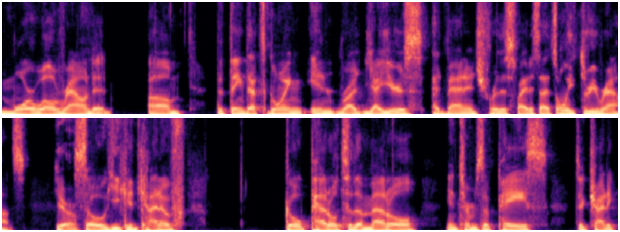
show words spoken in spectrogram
more well rounded. Um, the thing that's going in Rod- Yair's advantage for this fight is that it's only three rounds. yeah. So he could kind of go pedal to the metal in terms of pace to try to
